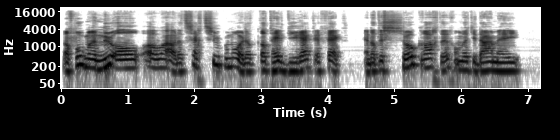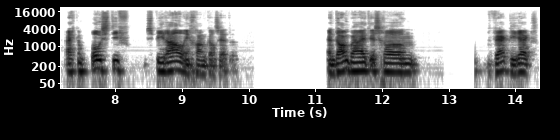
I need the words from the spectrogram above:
Dan voel ik me nu al, oh wauw, dat is echt super mooi. Dat, dat heeft direct effect. En dat is zo krachtig, omdat je daarmee eigenlijk een positief spiraal in gang kan zetten. En dankbaarheid is gewoon, het werkt direct.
